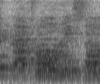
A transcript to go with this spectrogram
sing that holy song.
